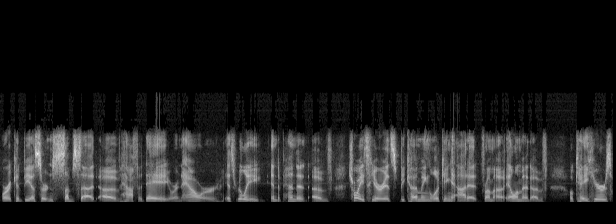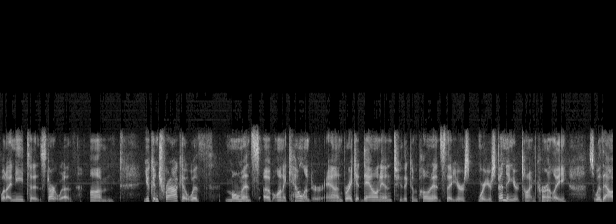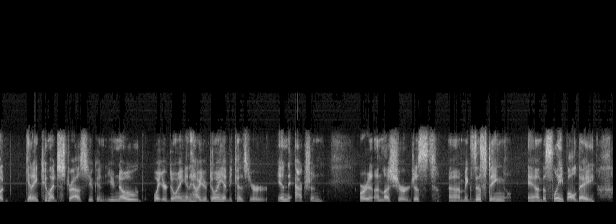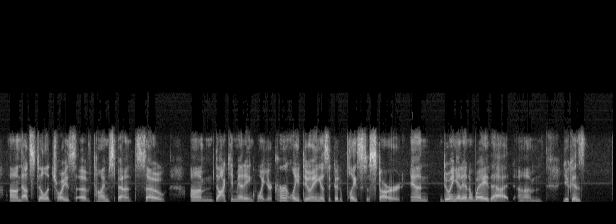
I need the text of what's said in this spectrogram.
or it could be a certain subset of half a day or an hour. It's really independent of choice here. It's becoming looking at it from an element of, okay, here's what I need to start with. Um, you can track it with moments of on a calendar and break it down into the components that you're where you're spending your time currently so without getting too much stress you can you know what you're doing and how you're doing it because you're in action, or unless you're just um, existing and asleep all day, um, that's still a choice of time spent. So, um, documenting what you're currently doing is a good place to start, and doing it in a way that um, you can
